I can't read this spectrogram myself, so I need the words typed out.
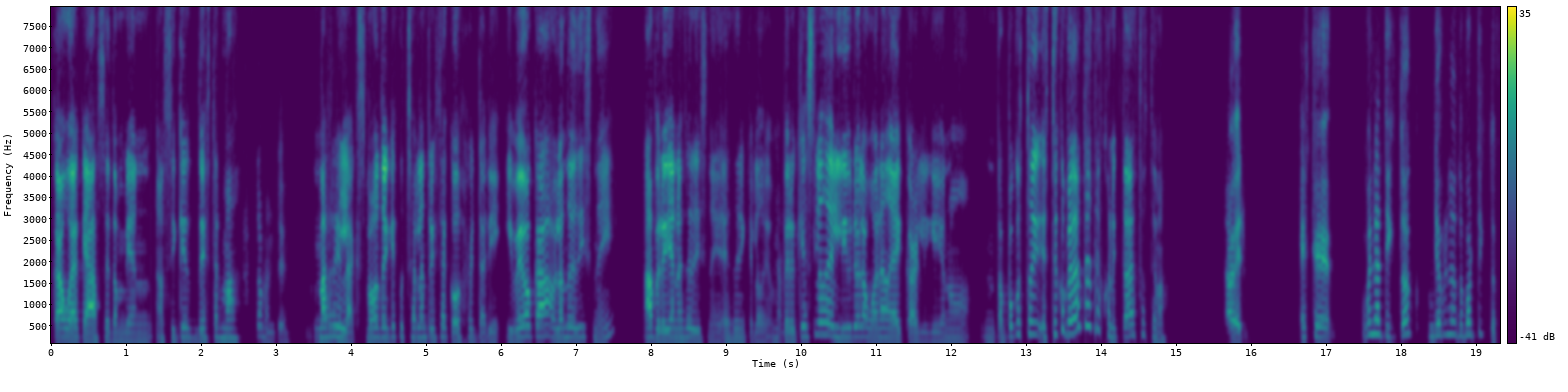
cada weá que hace también. Así que debe estar más, Exactamente. más relax. Vamos a tener que escuchar la entrevista de Cold Heart Daddy. Y veo acá, hablando de Disney, ah, pero ella no es de Disney, es de Nickelodeon. No. Pero ¿qué es lo del libro de la buena de iCarly? Que yo no, tampoco estoy, estoy completamente desconectada de estos temas. A ver, es que, bueno, TikTok, yo aprendo todo por TikTok.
